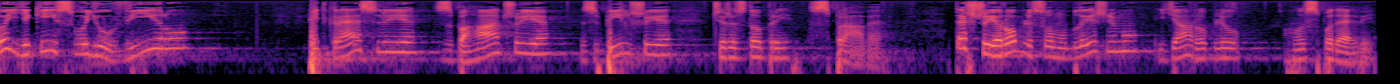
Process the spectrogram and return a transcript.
Той, який свою віру підкреслює, збагачує, збільшує через добрі справи. Те, що я роблю своєму ближньому, я роблю Господеві.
